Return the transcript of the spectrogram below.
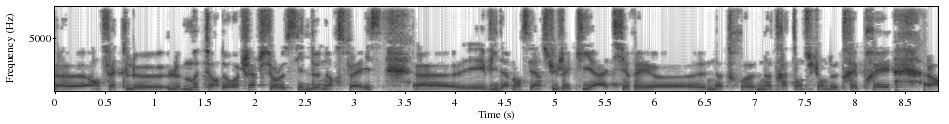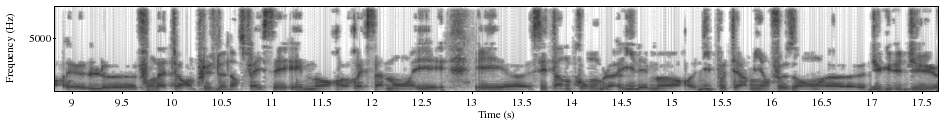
euh, en fait le, le, moteur de recherche sur le site de North Face. Euh, évidemment, c'est un sujet qui a attiré euh, notre notre attention de très près. Alors, le fondateur en plus de North Face est, est mort récemment et, et c'est un comble. Il est mort d'hypothermie en faisant du du,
